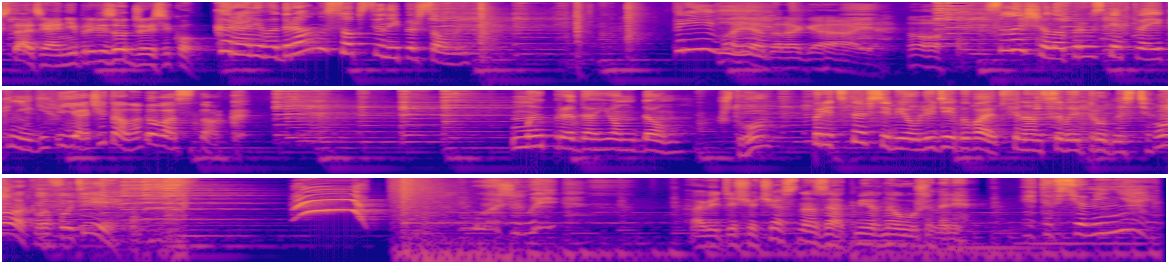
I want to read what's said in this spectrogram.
Кстати, они привезут Джессику. Королева драмы собственной персоной. Привет. Моя дорогая. О, Слышала про успех твоей книги. Я читала. Восторг. Мы продаем дом. что? Представь себе, у людей бывают финансовые трудности. О, Клафути. Боже мой. А ведь еще час назад мирно ужинали. Это все меняет.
